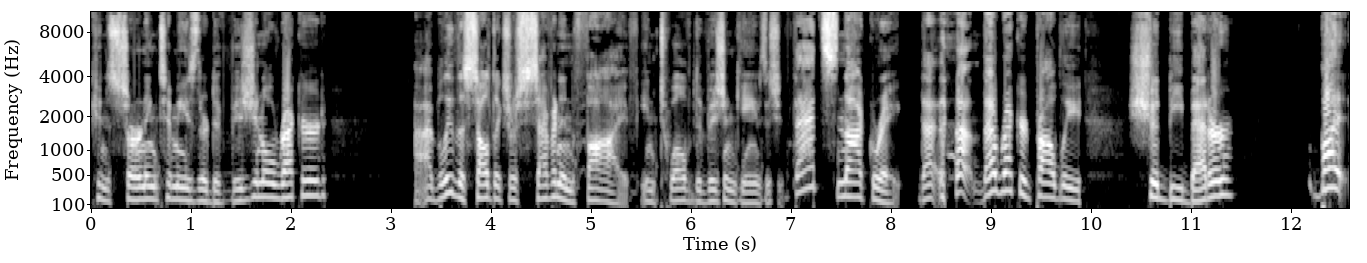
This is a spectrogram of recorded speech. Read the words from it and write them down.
concerning to me is their divisional record. I believe the Celtics are seven and five in twelve division games this year. That's not great. That that record probably should be better. But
